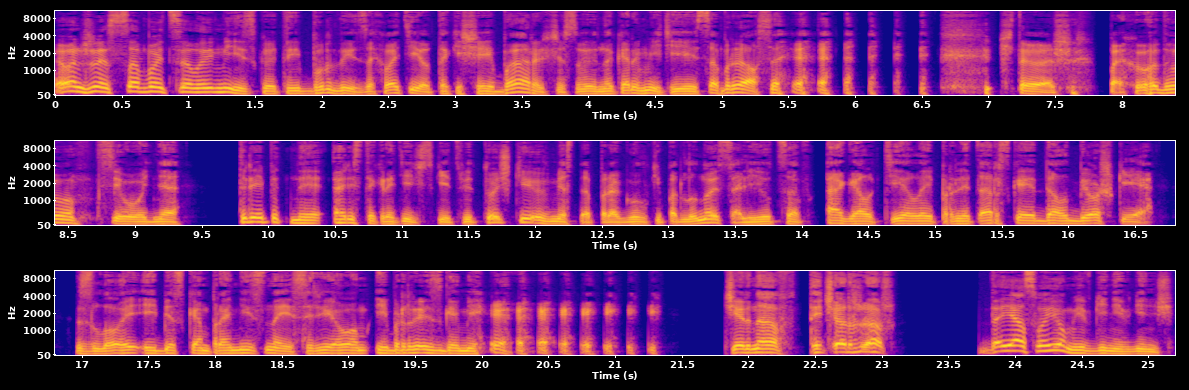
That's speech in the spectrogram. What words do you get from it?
Он же с собой целую миску этой бурды захватил, так еще и барышню свою накормить ей собрался. Что ж, походу, сегодня трепетные аристократические цветочки вместо прогулки под луной сольются в оголтелой пролетарской долбёжке, злой и бескомпромиссной, с ревом и брызгами. «Чернов, ты чё ржёшь?» «Да я о своем, Евгений Евгеньевич».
